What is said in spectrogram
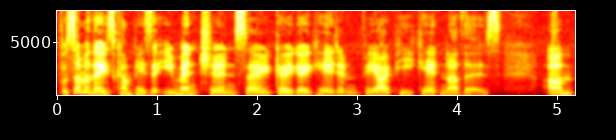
for some of those companies that you mentioned, so GoGo Kid and VIP Kid and others, um,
